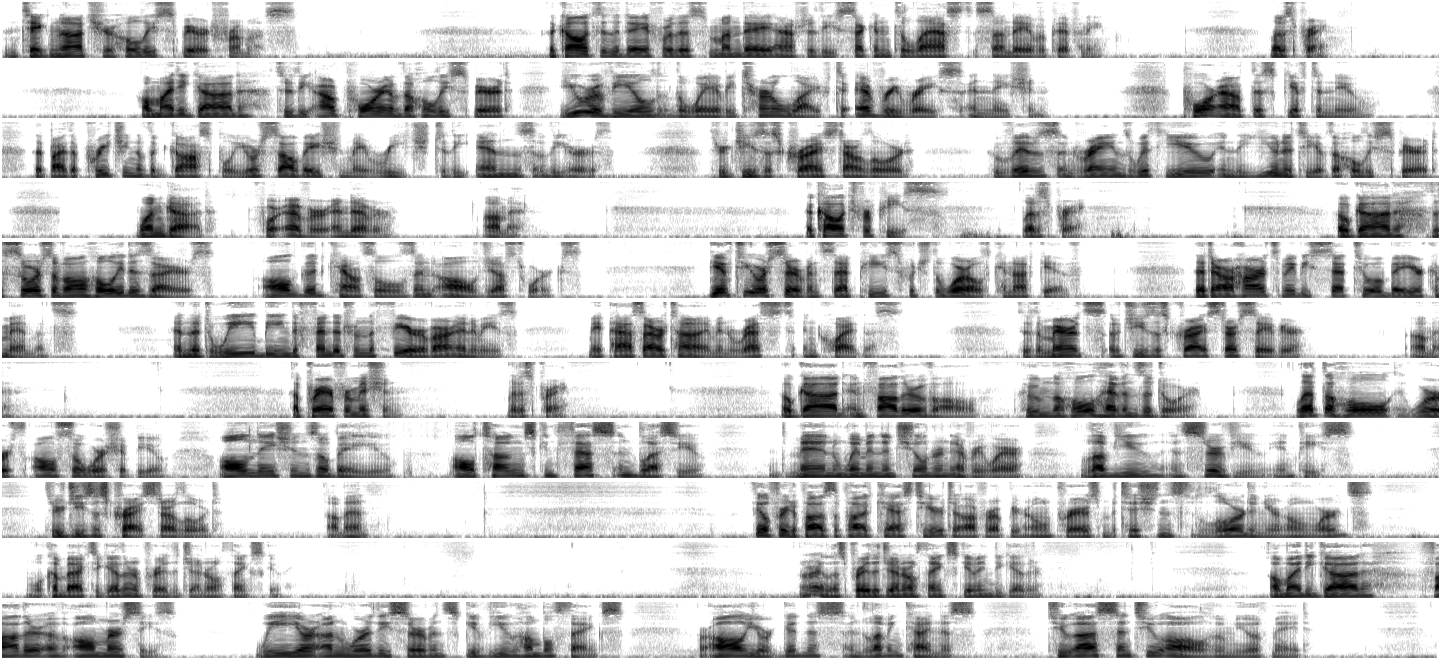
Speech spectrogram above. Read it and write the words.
and take not your Holy Spirit from us. The collect of the day for this Monday after the second to last Sunday of Epiphany. Let us pray. Almighty God, through the outpouring of the Holy Spirit, you revealed the way of eternal life to every race and nation. Pour out this gift anew that by the preaching of the gospel your salvation may reach to the ends of the earth. Through Jesus Christ our Lord, who lives and reigns with you in the unity of the Holy Spirit, one God, for ever and ever. Amen. A Collect for Peace. Let us pray. O God, the source of all holy desires, all good counsels, and all just works, give to your servants that peace which the world cannot give that our hearts may be set to obey your commandments, and that we, being defended from the fear of our enemies, may pass our time in rest and quietness. Through the merits of Jesus Christ our Savior. Amen. A prayer for mission. Let us pray. O God and Father of all, whom the whole heavens adore, let the whole earth also worship you, all nations obey you, all tongues confess and bless you and men, women, and children everywhere love you and serve you in peace. Through Jesus Christ our Lord. Amen. Feel free to pause the podcast here to offer up your own prayers and petitions to the Lord in your own words. We'll come back together and pray the general thanksgiving. All right, let's pray the general thanksgiving together. Almighty God, Father of all mercies, we, your unworthy servants, give you humble thanks for all your goodness and loving kindness to us and to all whom you have made.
